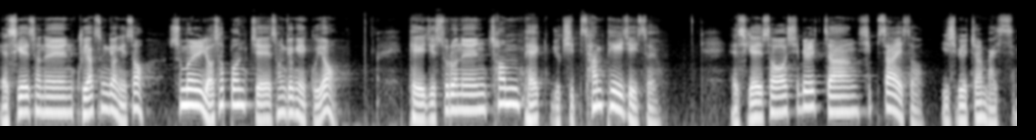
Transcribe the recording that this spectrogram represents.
에스겔서는 구약 성경에서 26번째 성경에 있고요. 페이지 수로는 1163페이지에 있어요. 에스겔서 11장 14에서 21절 말씀.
